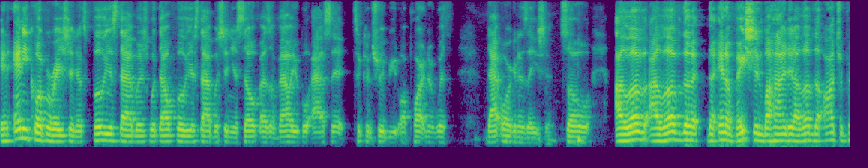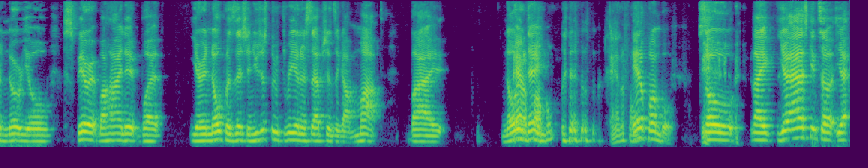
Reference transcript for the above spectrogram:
in any corporation that's fully established without fully establishing yourself as a valuable asset to contribute or partner with that organization. So I love I love the the innovation behind it. I love the entrepreneurial spirit behind it, but you're in no position. You just threw three interceptions and got mopped by Notre and a Dame fumble. And a fumble. and a fumble. So like you're asking to yeah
